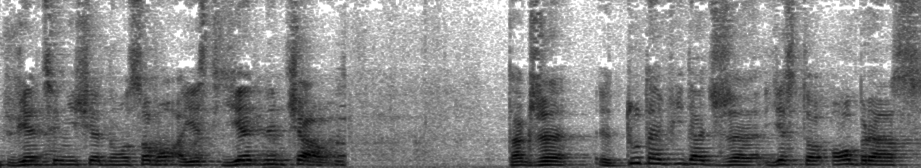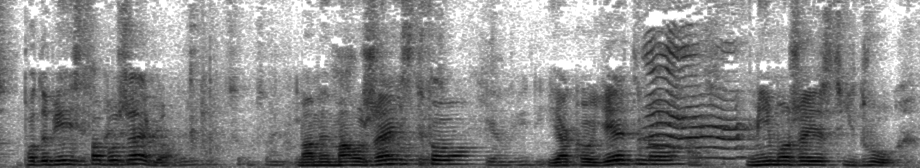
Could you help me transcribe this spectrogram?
więcej niż jedną osobą, a jest jednym ciałem. Także y, tutaj widać, że jest to obraz podobieństwa Bożego. Mamy małżeństwo jako jedno, mimo że jest ich dwóch.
